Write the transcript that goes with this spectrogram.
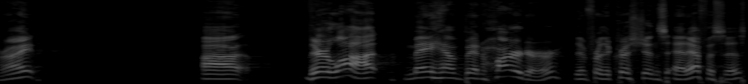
All right? Uh, their lot may have been harder than for the Christians at Ephesus,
